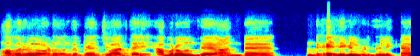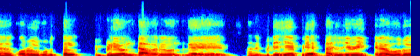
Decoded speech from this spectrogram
அவர்களோடு வந்து பேச்சுவார்த்தை அப்புறம் வந்து அந்த அந்த கைதிகள் விடுதலைக்காக குரல் கொடுத்தல் இப்படி வந்து அவர் வந்து அந்த பிஜேபியை தள்ளி வைக்கிற ஒரு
